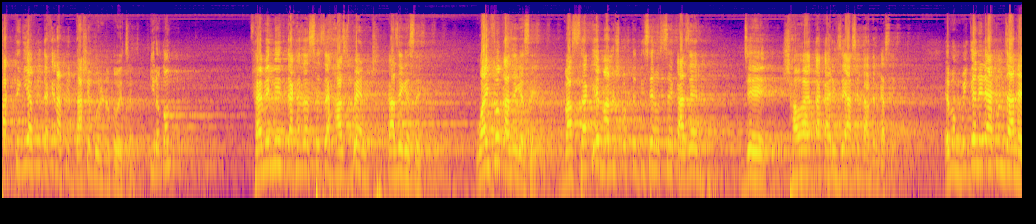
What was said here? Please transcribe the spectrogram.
থাকতে গিয়ে আপনি দেখেন, আপনি দাসে পরিণত হয়েছেন। কীরকম? ফ্যামিলির দেখা যাচ্ছে যে হাজব্যান্ড কাজে গেছে ওয়াইফও কাজে গেছে। বাচ্চাকে মানুষ করতে দিছে হচ্ছে কাজের যে সহায়তাকারী যে আছে তাদের কাছে। এবং বিজ্ঞানীরা এখন জানে,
